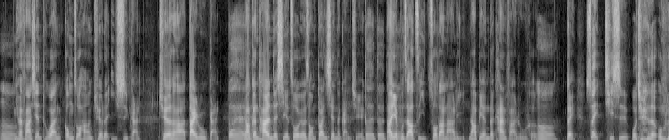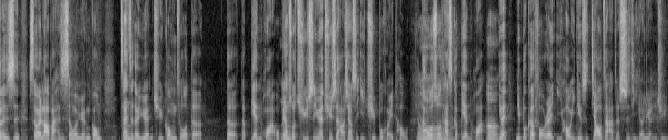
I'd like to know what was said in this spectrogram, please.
嗯，你会发现突然工作好像缺了仪式感。缺乏代入感，对，然后跟他人的协作有一种断线的感觉，对对，然后也不知道自己做到哪里，然后别人的看法如何，嗯，对，所以其实我觉得，无论是身为老板还是身为员工，在这个远距工作的的的变化，我不要说趋势，因为趋势好像是一去不回头，但我说它是个变化，嗯，因为你不可否认，以后一定是交杂着实体跟远距，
